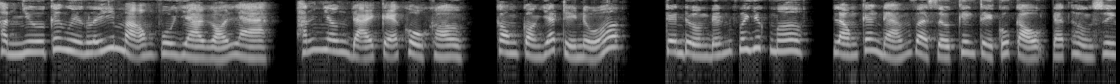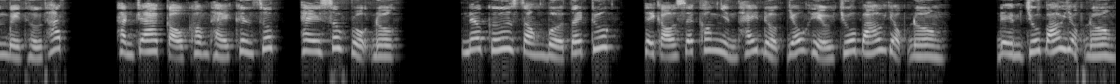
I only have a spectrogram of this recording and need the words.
Hình như cái nguyên lý mà ông vua già gọi là thánh nhân đại kẻ khô khờ, không còn giá trị nữa. Trên đường đến với giấc mơ, lòng can đảm và sự kiên trì của cậu đã thường xuyên bị thử thách. Thành ra cậu không thể khinh suất hay sốt ruột được. Nếu cứ xong bữa tới trước, thì cậu sẽ không nhìn thấy được dấu hiệu chúa báo dọc đường. Đêm chúa báo dọc đường,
